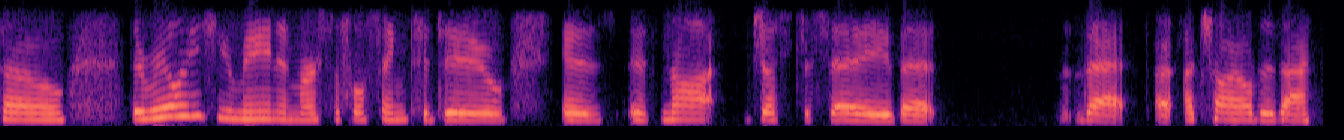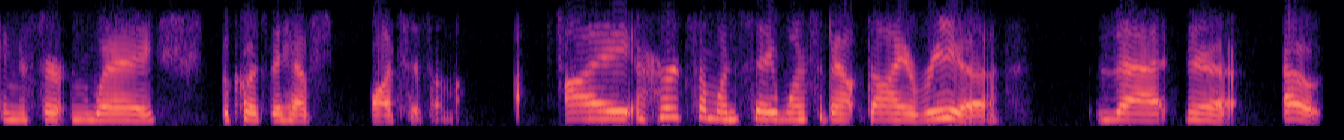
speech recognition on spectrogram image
So the really humane and merciful thing to do is is not just to say that that a, a child is acting a certain way because they have autism. I heard someone say once about diarrhea that, uh, oh,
